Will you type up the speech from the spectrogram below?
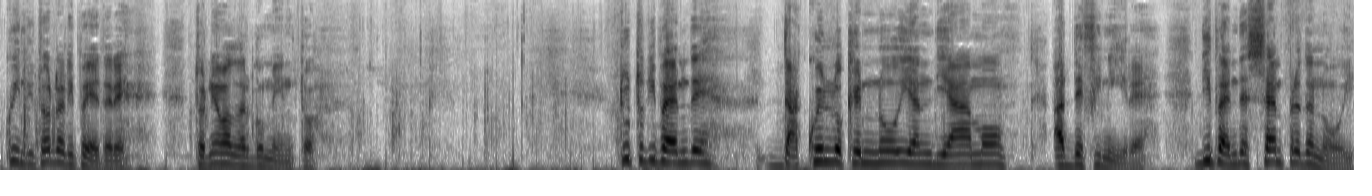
Quindi torno a ripetere, torniamo all'argomento. Tutto dipende da quello che noi andiamo a definire, dipende sempre da noi.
